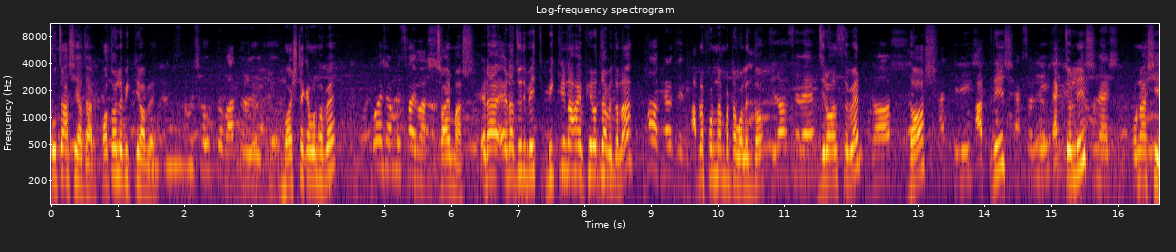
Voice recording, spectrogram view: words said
পঁচাশ। হাজার। কত হলে বিক্রি হবে। বয়সটা কেমন হবে? বয়স ছয় মাস। এটা এটা যদি বিক্রি না হয় ফেরত যাবে তো না? হ্যাঁ ফেরত যাবি। আপনার ফোন নাম্বারটা বলেন তো। জিরো ওয়ান সেভেন দশ আটত্রিশ একচল্লিশ একচল্লিশ উনআশি। উনআশি।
